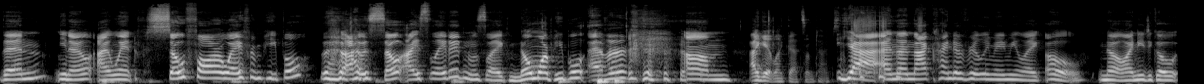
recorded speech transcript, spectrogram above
then, you know, I went so far away from people that I was so isolated and was like, no more people ever. Um, I get like that sometimes. yeah. And then that kind of really made me like, oh, no, I need to go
